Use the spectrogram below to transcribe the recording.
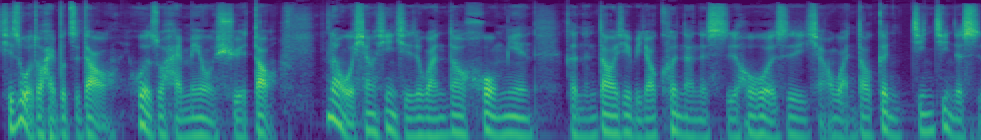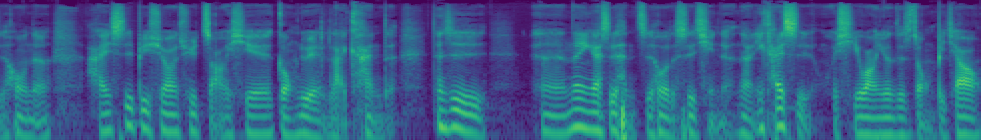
其实我都还不知道，或者说还没有学到。那我相信，其实玩到后面，可能到一些比较困难的时候，或者是想要玩到更精进的时候呢，还是必须要去找一些攻略来看的。但是，嗯、那应该是很之后的事情了。那一开始，我希望用这种比较，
